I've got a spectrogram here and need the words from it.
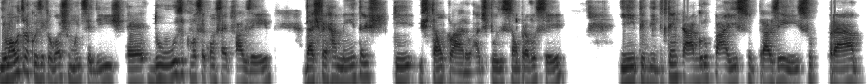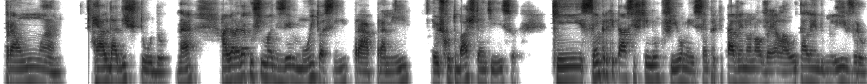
E uma outra coisa que eu gosto muito, você diz, é do uso que você consegue fazer das ferramentas que estão, claro, à disposição para você e de, de, tentar agrupar isso, trazer isso para uma realidade de estudo, né? A galera costuma dizer muito assim para mim, eu escuto bastante isso, que sempre que está assistindo um filme, sempre que está vendo uma novela ou está lendo um livro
